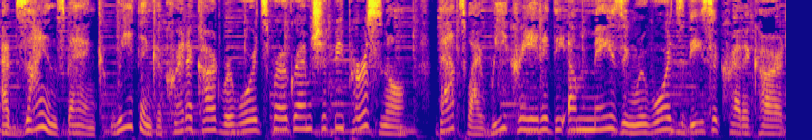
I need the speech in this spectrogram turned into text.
At Zions Bank, we think a credit card rewards program should be personal. That's why we created the amazing Rewards Visa credit card.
